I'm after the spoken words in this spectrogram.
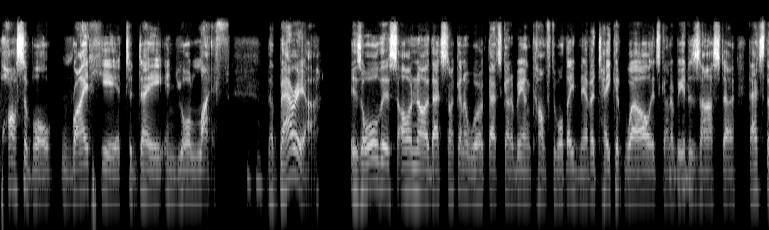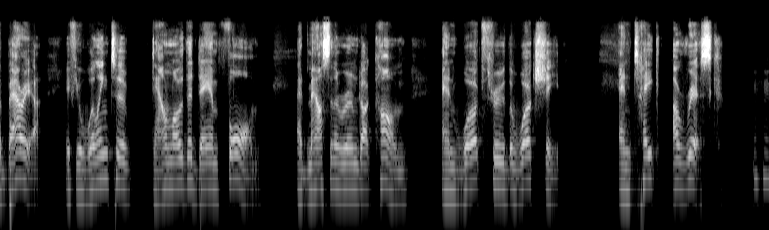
possible right here today in your life. Mm-hmm. The barrier is all this, oh no, that's not going to work. That's going to be uncomfortable. They'd never take it well. It's going to be mm-hmm. a disaster. That's the barrier. If you're willing to download the damn form at mouseintheroom.com and work through the worksheet and take a risk mm-hmm.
